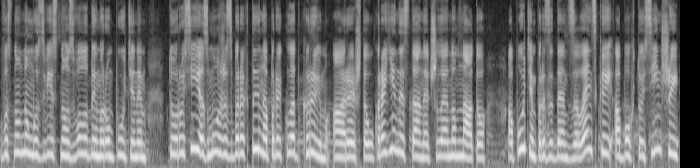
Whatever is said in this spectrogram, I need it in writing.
в основному, звісно, з Володимиром Путіним, то Росія зможе зберегти, наприклад, Крим, а решта України стане членом НАТО. а потім президент Зеленський або хтось інший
